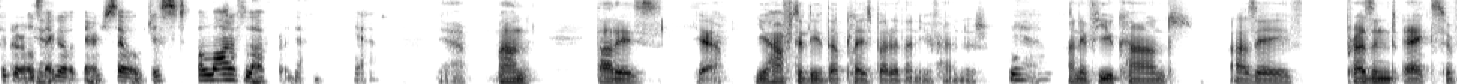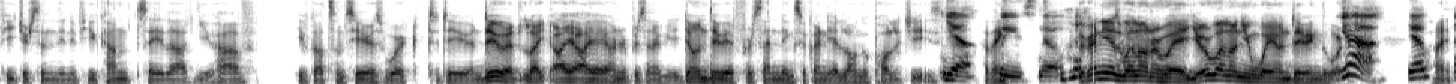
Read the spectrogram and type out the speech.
the girls yeah. that go there. So just a lot of love for them. Yeah. Yeah. Man that is yeah you have to leave that place better than you found it. Yeah. And if you can't as a present ex or future Scindian if you can't say that you have you've got some serious work to do and do it. Like I, I 100% agree. Don't do it for sending Sukanya long apologies. Yeah, I think please no. Sukanya is well on her way. You're well on your way on doing the work. Yeah. Yep. Right?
